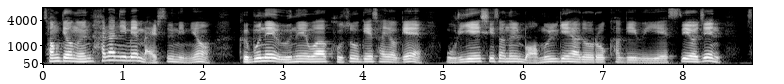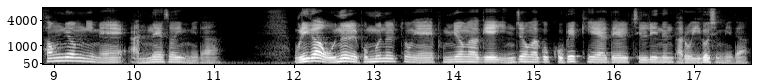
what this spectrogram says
성경은 하나님의 말씀이며 그분의 은혜와 구속의 사역에 우리의 시선을 머물게 하도록 하기 위해 쓰여진 성령님의 안내서입니다. 우리가 오늘 본문을 통해 분명하게 인정하고 고백해야 될 진리는 바로 이것입니다.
